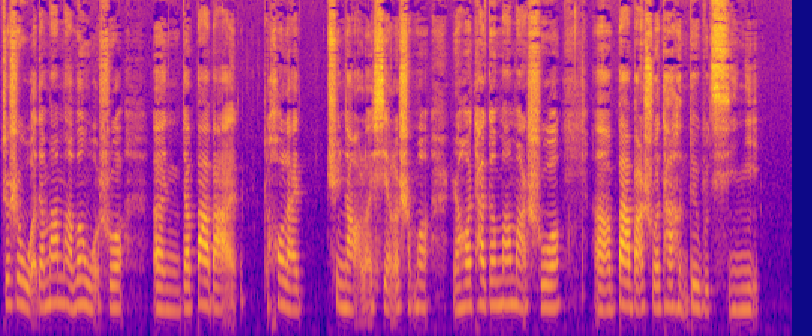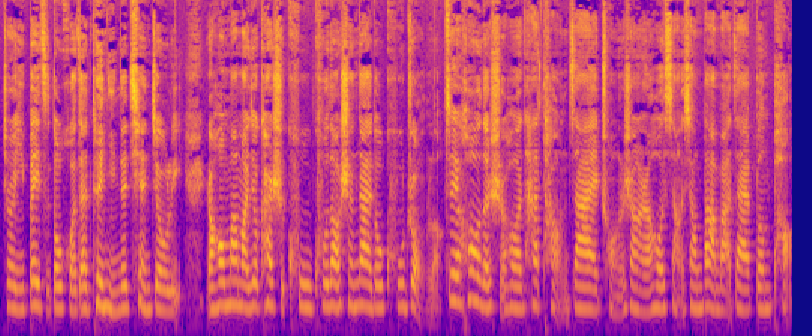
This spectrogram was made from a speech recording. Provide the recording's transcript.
就是我的妈妈问我说，呃，你的爸爸。后来去哪了？写了什么？然后他跟妈妈说：“呃，爸爸说他很对不起你，这一辈子都活在对您的歉疚里。”然后妈妈就开始哭，哭到声带都哭肿了。最后的时候，他躺在床上，然后想象爸爸在奔跑，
